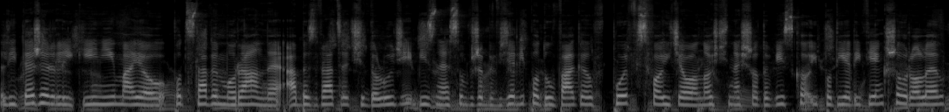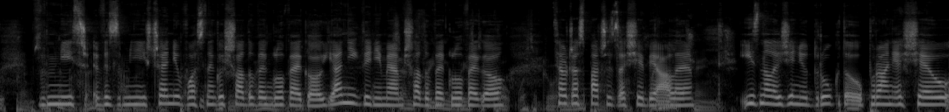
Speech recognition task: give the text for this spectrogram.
Liderzy religijni mają podstawy moralne, aby zwracać się do ludzi i biznesów, żeby wzięli pod uwagę wpływ swoich działalności na środowisko i podjęli większą rolę w, zmniejszeniu własnego śladu węglowego. Ja nigdy nie miałem śladu węglowego, cały czas patrzę za siebie, ale i znalezieniu dróg do uporania się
